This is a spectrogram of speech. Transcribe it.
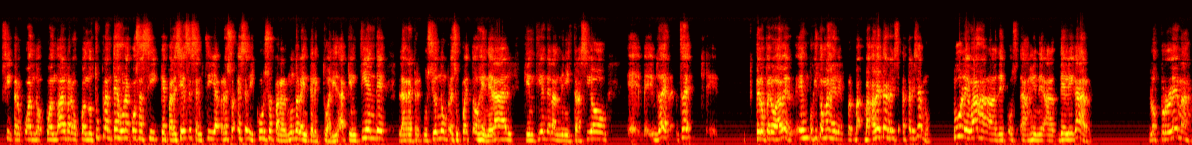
Sí, pero cuando, cuando Álvaro, cuando tú planteas una cosa así, que pareciese sencilla, pero eso, ese discurso para el mundo de la intelectualidad, que entiende la repercusión de un presupuesto general, que entiende la administración, eh, eh, pero, pero a ver, es un poquito más, a ver, aterrizamos. Tú le vas a, a delegar los problemas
